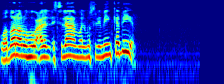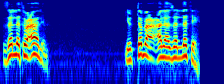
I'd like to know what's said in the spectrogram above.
وضرره على الإسلام والمسلمين كبير. زلة عالم يتبع على زلته.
